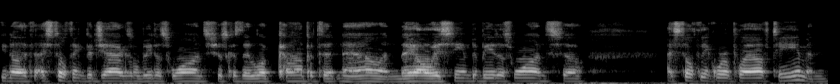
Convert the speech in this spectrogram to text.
you know I, th- I still think the Jags will beat us once just because they look competent now, and they always seem to beat us once. So I still think we're a playoff team, and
